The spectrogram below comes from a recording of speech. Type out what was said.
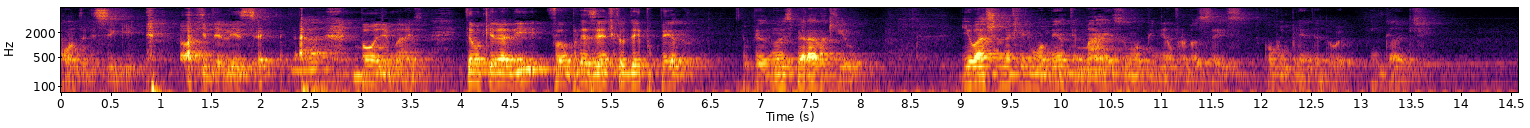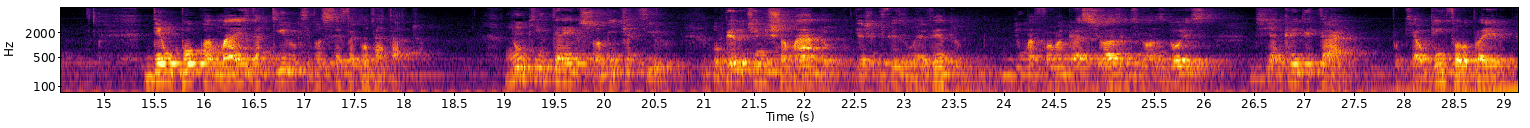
conta de seguir. Olha que delícia. Bom demais. Então aquele ali foi um presente que eu dei para o Pedro. O Pedro não esperava aquilo. E eu acho que naquele momento é mais uma opinião para vocês, como empreendedor, encante. Dê um pouco a mais daquilo que você foi contratado. Nunca entregue somente aquilo. O Pedro tinha me chamado e a gente fez um evento de uma forma graciosa entre nós dois, de acreditar, porque alguém falou para ele.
